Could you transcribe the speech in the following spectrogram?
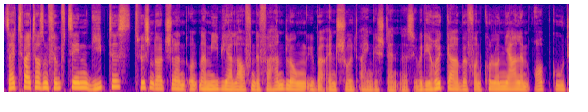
Seit 2015 gibt es zwischen Deutschland und Namibia laufende Verhandlungen über ein Schuldeingeständnis, über die Rückgabe von kolonialem Raubgut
